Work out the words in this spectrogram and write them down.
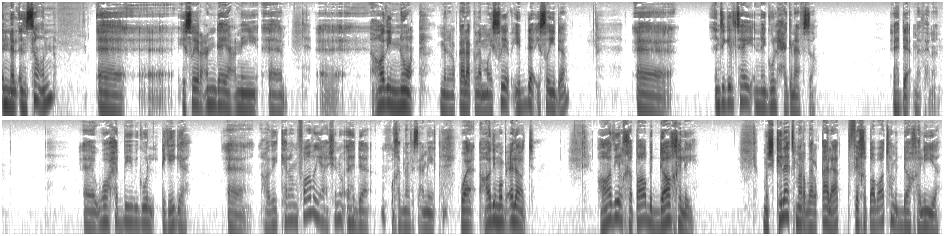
إن الإنسان آه، آه، يصير عنده يعني آه، آه، هذه النوع من القلق لما يصير يبدأ يصيده. آه، أنت قلتي إنه يقول حق نفسه. اهدأ مثلا. آه، واحد بي بيقول دقيقة آه هذه كلام فاضي يعني شنو اهدى وخذ نفس عميق. وهذه مو بعلاج. هذه الخطاب الداخلي. مشكلة مرضى القلق في خطاباتهم الداخلية.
